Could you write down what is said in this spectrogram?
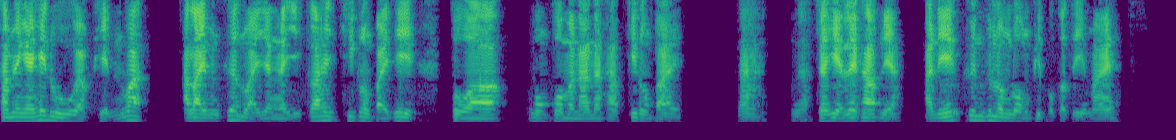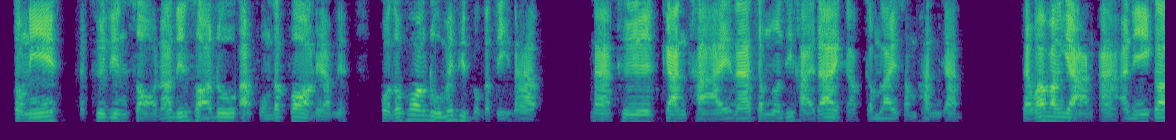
ทำยังไงให้ดูแบบเห็นว่าอะไรมันเคลื่อนไหวยังไงอีก ก็ให้คลิกลงไปที่ตัว วงกลมอันนั้นนะครับ คลิกลงไปนะนะจะเห็นเลยครับเนี่ย อันนี้ขึ้นขึ้นลงลงผิดปกติไหมตรงนี้คือดินสอเนาะดินสอดูอะผงตะฟอกนี่ยครับเนี่ยผงตะฟอกดูไม่ผิดปกตินะครับนะคือการขายนะจำนวนที่ขายได้กับกำไรสัมพันธ์กัน แต่ว่าบางอย่างอะอันนี้ก็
